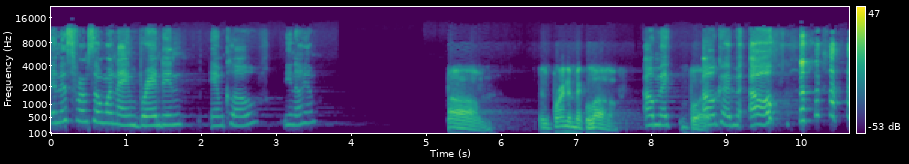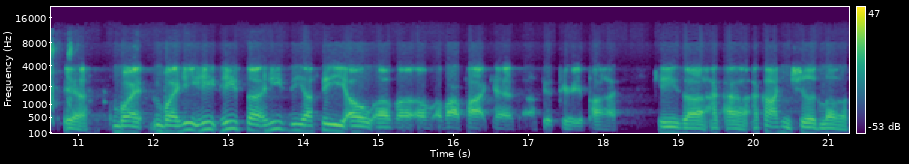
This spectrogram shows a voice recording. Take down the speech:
And it's from someone named Brandon M. Clove. You know him? Um, it's Brandon McLove, Oh, Mc. but Okay. Oh. Yeah, but but he he he's the he's the uh, CEO of, uh, of of our podcast, uh, Fifth Period Pod. He's uh I uh, I call him Shug Love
